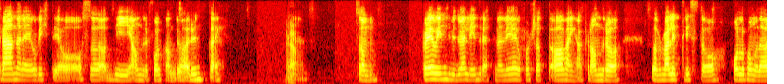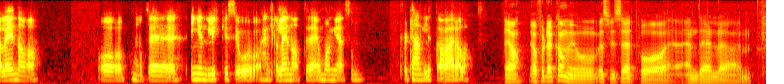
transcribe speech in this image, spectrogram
trener er jo viktig, og også de andre folkene du har rundt deg. Ja. Eh, som, for det er jo individuell idrett, men vi er jo fortsatt avhengig av hverandre. og så det har vært veldig trist å holde på med det alene. Og, og på en måte, ingen lykkes jo helt alene. At det er jo mange som fortjener litt av æra, da. Ja, ja, for det kan vi jo, hvis vi ser på eh, en del eh,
